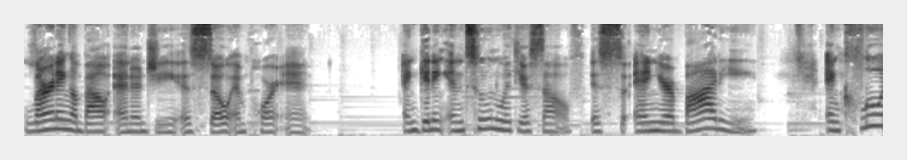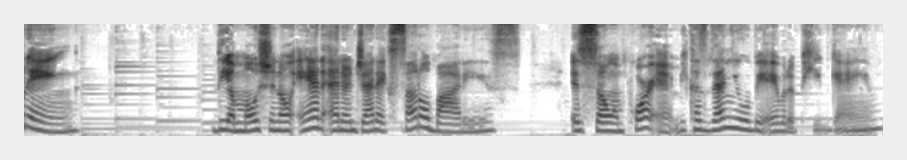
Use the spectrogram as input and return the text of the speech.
learning about energy is so important and getting in tune with yourself is and your body including the emotional and energetic subtle bodies is so important because then you will be able to peep game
